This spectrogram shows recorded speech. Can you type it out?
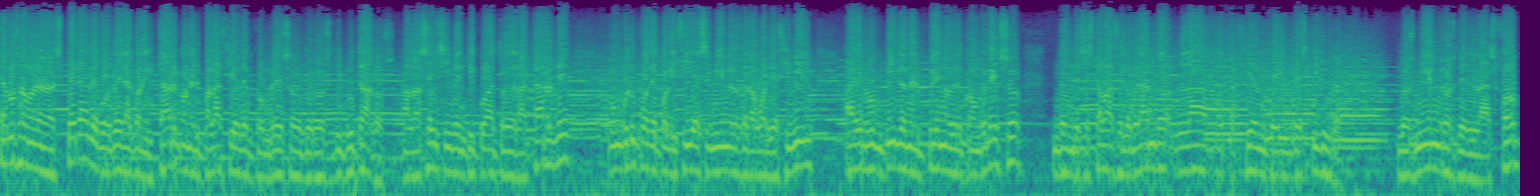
Estamos ahora a la espera de volver a conectar con el Palacio del Congreso de los Diputados. A las 6 y 24 de la tarde, un grupo de policías y miembros de la Guardia Civil ha irrumpido en el Pleno del Congreso, donde se estaba celebrando la votación de investidura. Los miembros de las FOB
